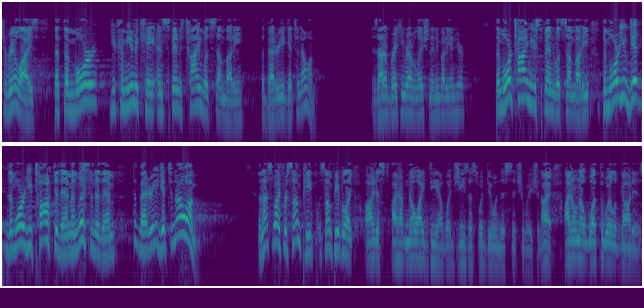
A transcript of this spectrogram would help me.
to realize that the more you communicate and spend time with somebody, the better you get to know them. Is that a breaking revelation? Anybody in here? The more time you spend with somebody, the more you get, the more you talk to them and listen to them, the better you get to know them. And that's why for some people, some people are like, oh, I just, I have no idea what Jesus would do in this situation. I, I don't know what the will of God is.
